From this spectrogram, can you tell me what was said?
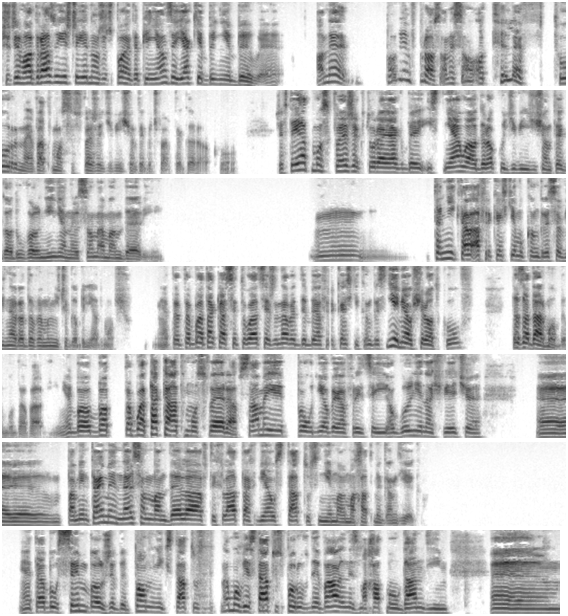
Przy czym od razu jeszcze jedną rzecz powiem. Te pieniądze, jakie by nie były, one, powiem wprost, one są o tyle wtórne w atmosferze 94 roku, że w tej atmosferze, która jakby istniała od roku 90, od uwolnienia Nelsona Mandeli, mm, to nikt Afrykańskiemu Kongresowi Narodowemu niczego by nie odmówił. To, to była taka sytuacja, że nawet gdyby Afrykański Kongres nie miał środków, to za darmo by mu dawali, nie? Bo, bo to była taka atmosfera w samej południowej Afryce i ogólnie na świecie. E, pamiętajmy, Nelson Mandela w tych latach miał status niemal Mahatmy Gandiego. Nie? To był symbol, żywy pomnik, status, no mówię, status porównywalny z Mahatmą Gandim,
